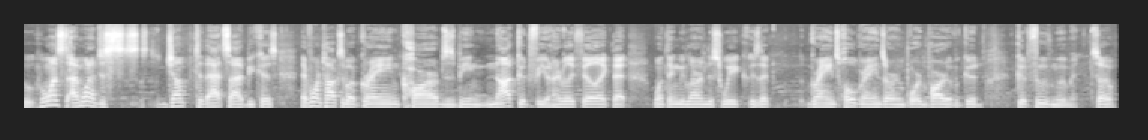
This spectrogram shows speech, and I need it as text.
Who, who wants to? I want to just s- s- jump to that side because everyone talks about grain, carbs as being not good for you, and I really feel like that. One thing we learned this week is that grains, whole grains, are an important part of a good, good food movement. So,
